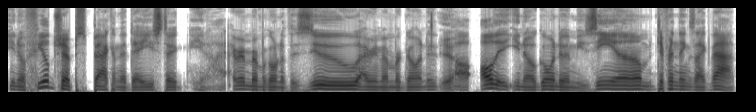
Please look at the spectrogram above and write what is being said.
you know field trips back in the day used to you know I remember going to the zoo I remember going to Yeah. all, all the you know going to a museum different things like that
